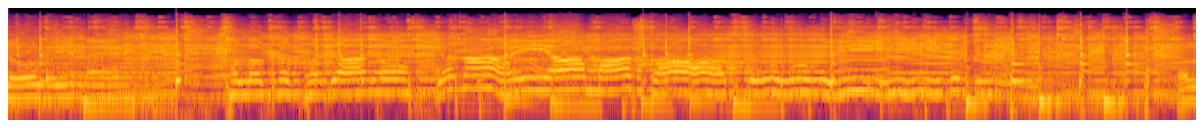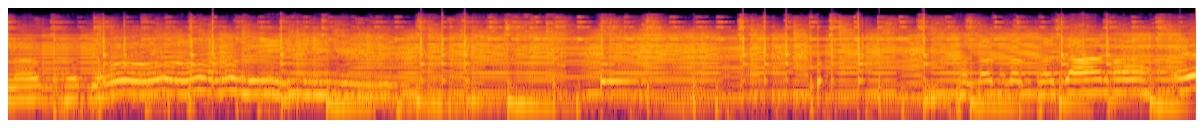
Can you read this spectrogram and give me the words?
જોડીને ખલક ખજાનો જનાયામાં સાચું ખલક જોડી. ખલક ખજાનો એ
